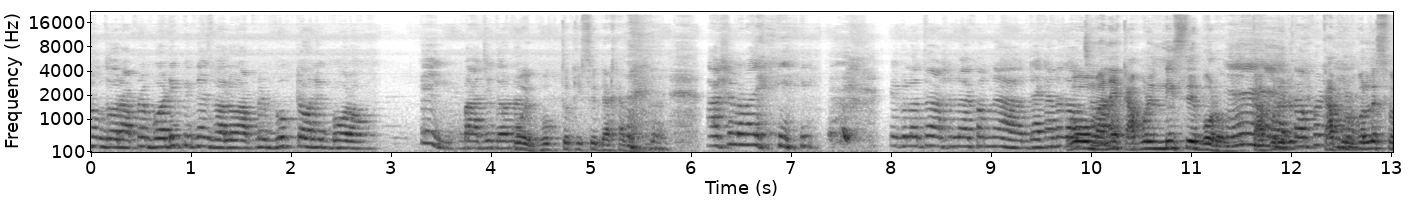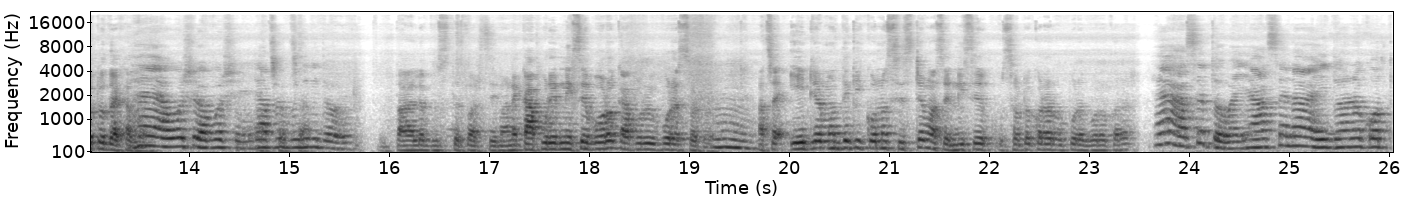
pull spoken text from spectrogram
সুন্দর আপনার বডি ফিটনেস ভালো আপনার বুকটা অনেক বড়। এই বাজে ধরনের। ওই বুক তো কিছু দেখা যায় আসলে ভাই এগুলো তো আসলে এখন দেখানো যাচ্ছে না। মানে কাপড়ের নিচে বড়। হ্যাঁ, কাপড়ের কাপড়- কাপড় হ্যাঁ। বললে ছোট দেখা যায় হ্যাঁ অবশ্যই অবশ্যই। এটা আচ্ছা, আপনার আচ্ছা। বুঝে নিতে হবে। তাহলে বুঝতে পারছি। মানে কাপড়ের নিচে বড় কাপড়ের উপরে ছোট। আচ্ছা এইটার মধ্যে কি কোনো সিস্টেম আছে? নিচে ছোট করার উপরে বড় করার? হ্যাঁ আছে তো ভাই আছে না। এই ধরনের কত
